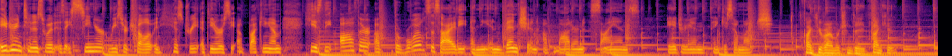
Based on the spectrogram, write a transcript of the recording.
Adrian Tinniswood is a senior research fellow in history at the University of Buckingham. He is the author of The Royal Society and the Invention of Modern Science. Adrian, thank you so much. Thank you very much indeed. Thank you.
